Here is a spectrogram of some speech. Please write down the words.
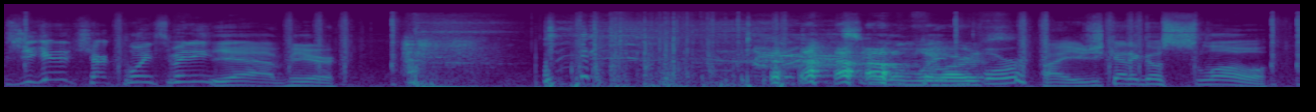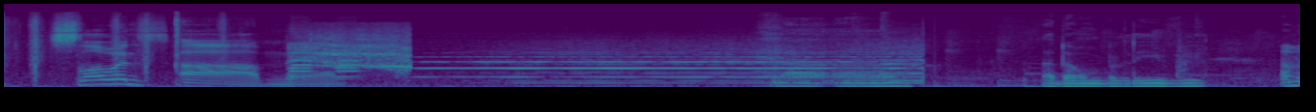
Did you get a checkpoint, Smitty? Yeah, I'm here. See what I'm waiting for? All right, you just gotta go slow. Slow and... Oh, man. Uh-uh. I don't believe you. I'm,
